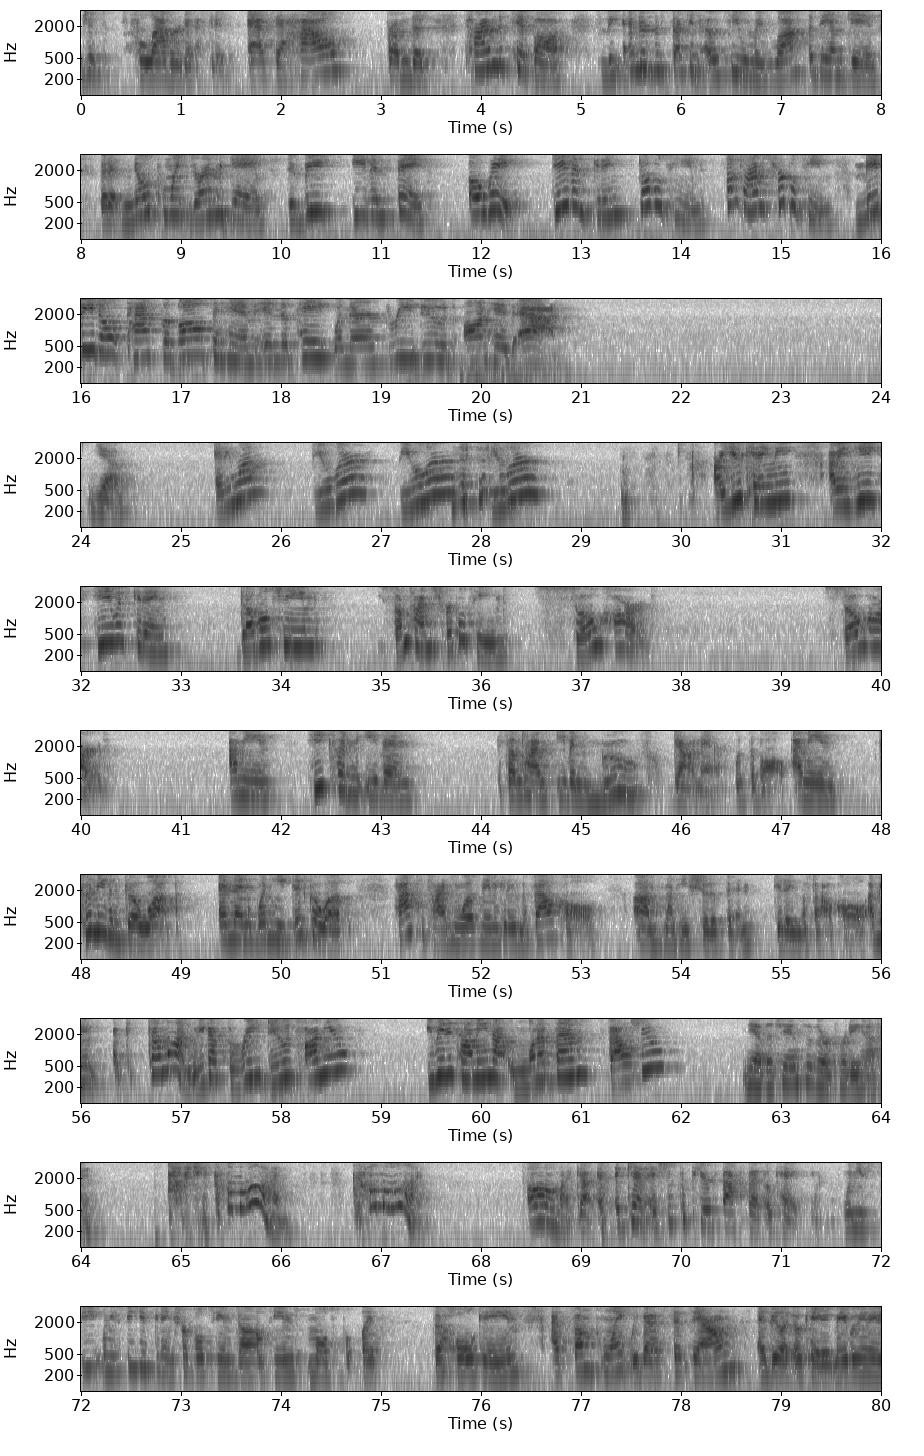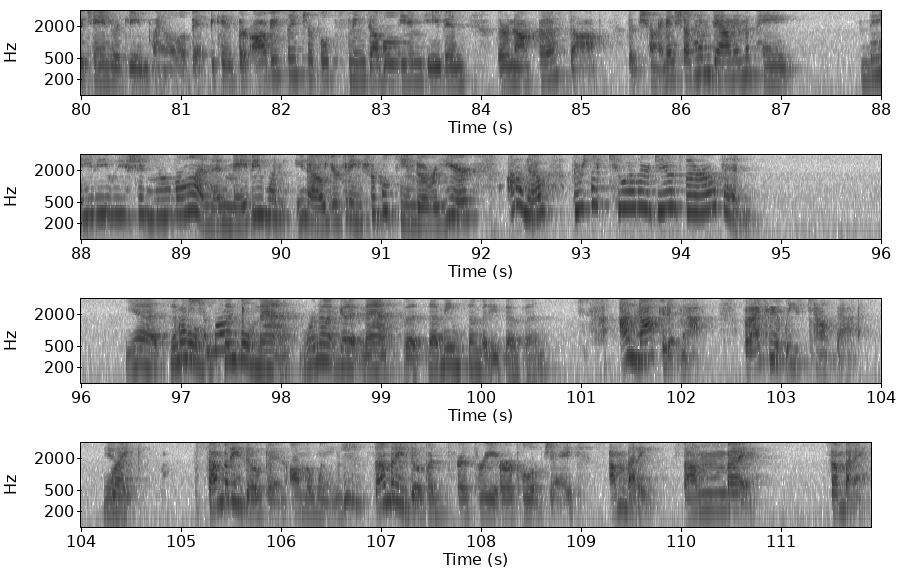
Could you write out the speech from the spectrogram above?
just flabbergasted as to how from the time the tip off to the end of the second OT when we lost the damn game that at no point during the game did we even think, oh, wait, Gavin's getting double teamed, sometimes triple teamed. Maybe don't pass the ball to him in the paint when there are three dudes on his ass. Yeah. Anyone? Bueller? Bueller? Bueller? Are you kidding me? I mean, he he was getting double teamed, sometimes triple teamed, so hard, so hard. I mean, he couldn't even sometimes even move down there with the ball. I mean, couldn't even go up. And then when he did go up, half the time he wasn't even getting the foul call um, when he should have been getting the foul call. I mean, come on, when you got three dudes on you, you mean to tell me not one of them fouls you? Yeah, the chances are pretty high. I mean, come on, come on. Oh my god! Again, it's just the pure fact that okay, when you see when you see he's getting triple teamed, double teamed, multiple like the whole game. At some point, we got to sit down and be like, okay, maybe we need to change our game plan a little bit because they're obviously triple teaming, double teaming Gavin. They're not going to stop. They're trying to shut him down in the paint. Maybe we should move on. And maybe when, you know, you're getting triple teamed over here, I don't know, there's like two other dudes that are open. Yeah, it's simple simple math. We're not good at math, but that means somebody's open. I'm not good at math, but I can at least count that. Yeah. Like somebody's open on the wing. Somebody's open for a three or a pull up J. Somebody, somebody, somebody.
